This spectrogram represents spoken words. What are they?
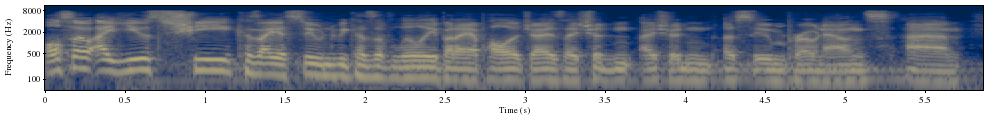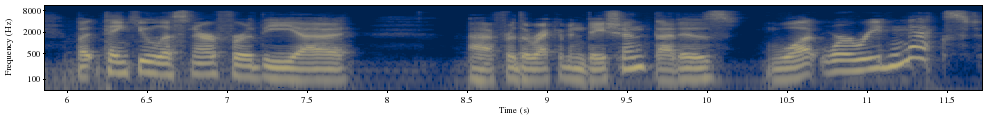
also, I used she because I assumed because of Lily, but I apologize. I shouldn't. I shouldn't assume pronouns. Um, but thank you, listener, for the uh, uh, for the recommendation. That is what we're reading next.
